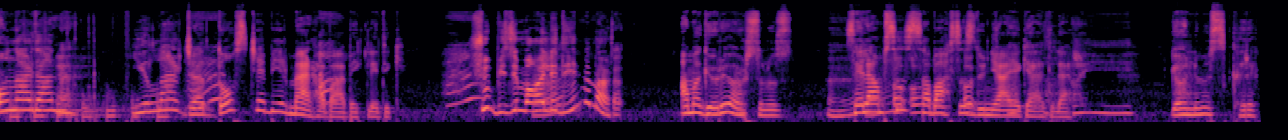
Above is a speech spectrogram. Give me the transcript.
Onlardan yıllarca dostça bir merhaba bekledik. Şu bizim mahalle değil mi Mert? Ama görüyorsunuz, selamsız sabahsız dünyaya geldiler. Gönlümüz kırık.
